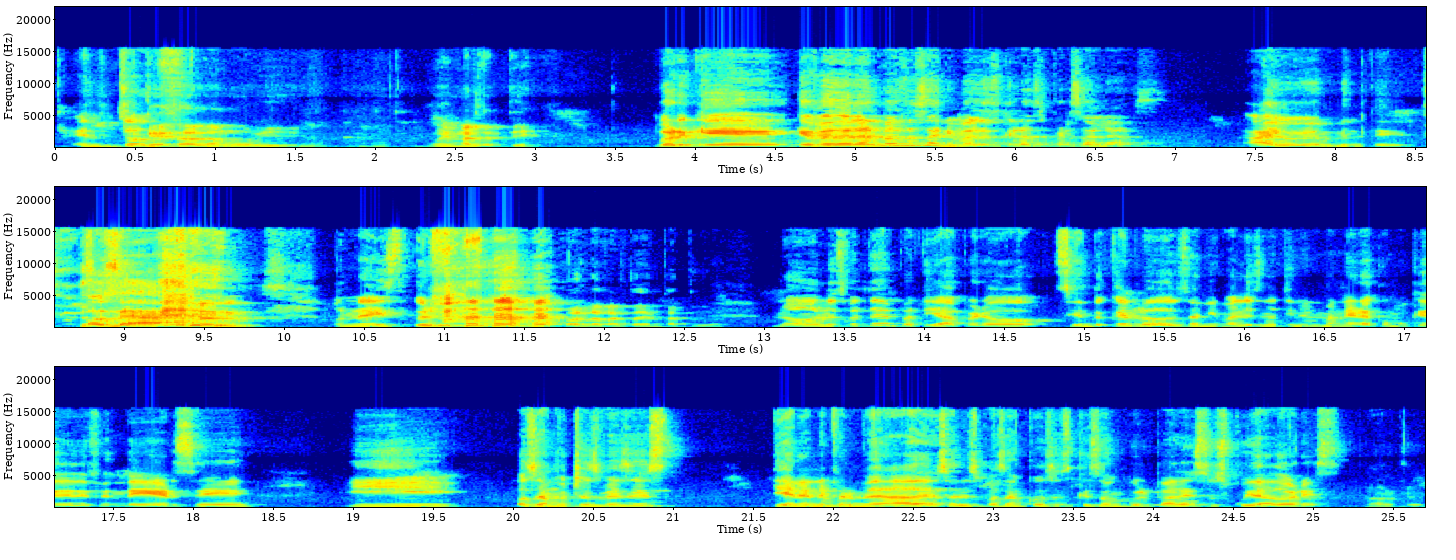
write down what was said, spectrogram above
Sí, Entonces. que eso habla muy, muy mal de ti. Porque que me duelan más los animales que las personas. Ay, obviamente. O sea, una disculpa. Por la falta de empatía. No, no es falta de empatía, pero siento que los animales no tienen manera como que de defenderse y, o sea, muchas veces tienen enfermedades o les pasan cosas que son culpa de sus cuidadores Ah, ok.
